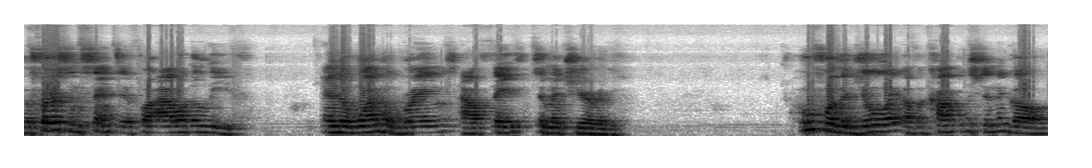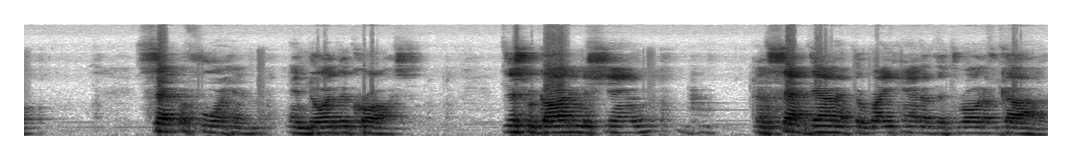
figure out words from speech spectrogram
The first incentive for our belief, and the one who brings our faith to maturity. Who, for the joy of accomplishing the goal set before him, endured the cross, disregarding the shame, and sat down at the right hand of the throne of God,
